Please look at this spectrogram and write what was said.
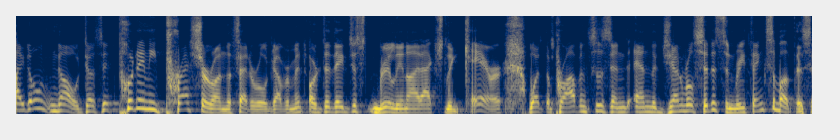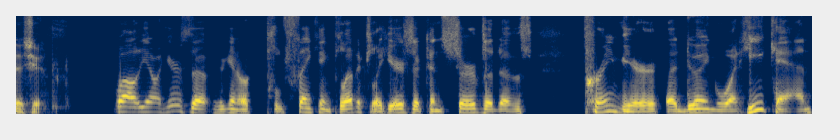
I don't know. Does it put any pressure on the federal government, or do they just really not actually care what the provinces and and the general citizenry thinks about this issue? Well, you know, here's the you know thinking politically. Here's a conservative premier uh, doing what he can,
